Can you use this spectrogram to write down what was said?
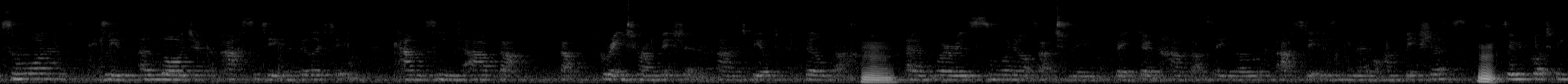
someone with a larger capacity and ability can seem to have that, that greater ambition and to be able to fulfill that. Mm, Um, whereas someone else actually they don't have that same level of capacity. It doesn't mean they're not ambitious. mm, So we've got to be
